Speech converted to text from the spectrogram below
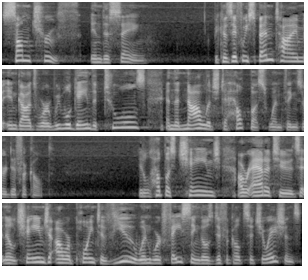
some truth in this saying. Because if we spend time in God's Word, we will gain the tools and the knowledge to help us when things are difficult. It'll help us change our attitudes and it'll change our point of view when we're facing those difficult situations.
